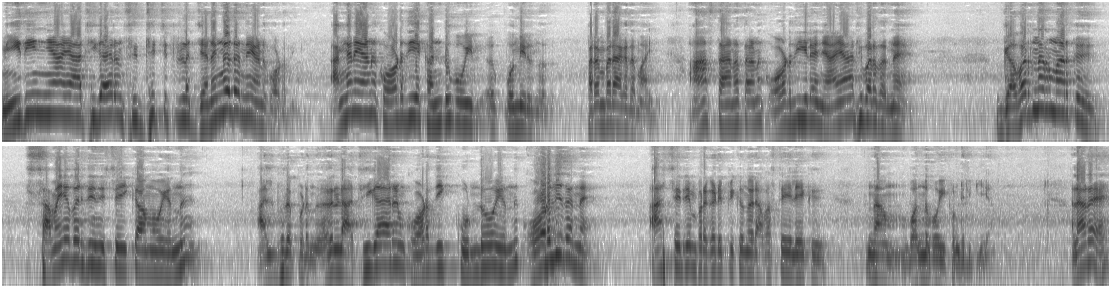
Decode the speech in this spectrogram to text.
നീതിന്യായ അധികാരം സിദ്ധിച്ചിട്ടുള്ള ജനങ്ങൾ തന്നെയാണ് കോടതി. അങ്ങനെയാണ് കോടതിയെ കണ്ടുപോയി വന്നിരുന്നത് പരമ്പരാഗതമായി. ആ സ്ഥാനത്താണ് കോടതിയിലെ ന്യായാധിപർ തന്നെ. ഗവർണർമാർക്ക് സമയപരിധി നിശ്ചയിക്കാമോ എന്ന് അത്ഭുതപ്പെടുന്നത്. അതിനുള്ള അധികാരം കോടതിക്കുണ്ടോ എന്ന് കോടതി തന്നെ ആശ്ചര്യം പ്രകടിപ്പിക്കുന്ന ഒരവസ്ഥയിലേക്ക് നാം വന്നുപോയിക്കൊണ്ടിരിക്കുകയാണ് അല്ലാതെ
